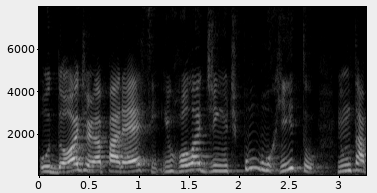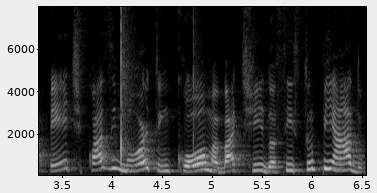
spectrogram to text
o Dodger aparece enroladinho, tipo um burrito, num tapete, quase morto, em coma, batido, assim, estrupiado,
